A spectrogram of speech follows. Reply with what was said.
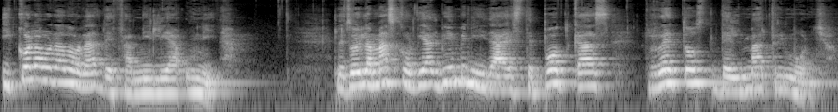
y colaboradora de Familia Unida. Les doy la más cordial bienvenida a este podcast Retos del Matrimonio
